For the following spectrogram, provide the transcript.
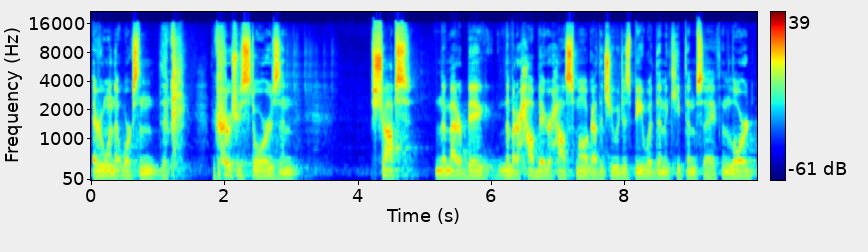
everyone that works in the, the grocery stores and shops, no matter big, no matter how big or how small, God, that you would just be with them and keep them safe. And Lord,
